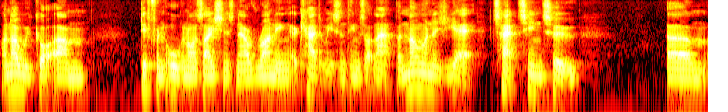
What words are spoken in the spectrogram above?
I know we've got um, different organisations now running academies and things like that, but no one has yet tapped into um,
